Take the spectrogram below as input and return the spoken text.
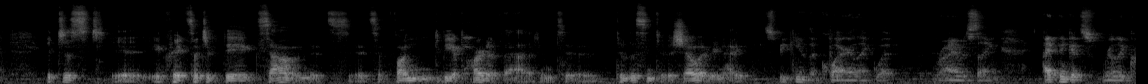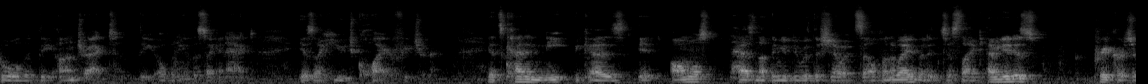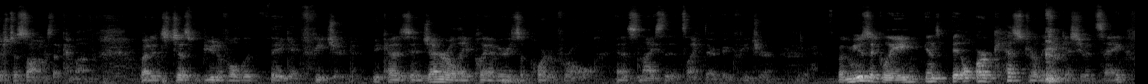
it just it, it creates such a big sound. It's it's fun to be a part of that and to, to listen to the show every night. Speaking of the choir, like what Ryan was saying, I think it's really cool that the entr'acte, the opening of the second act, is a huge choir feature. It's kind of neat because it almost has nothing to do with the show itself in a way, but it's just like, I mean, it is precursors to songs that come up, but it's just beautiful that they get featured because in general they play a very supportive role, and it's nice that it's like their big feature. But musically, in, orchestrally, I guess you would say,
